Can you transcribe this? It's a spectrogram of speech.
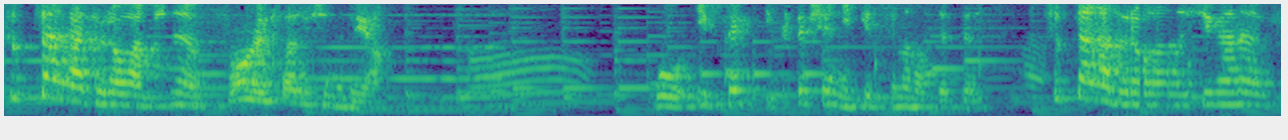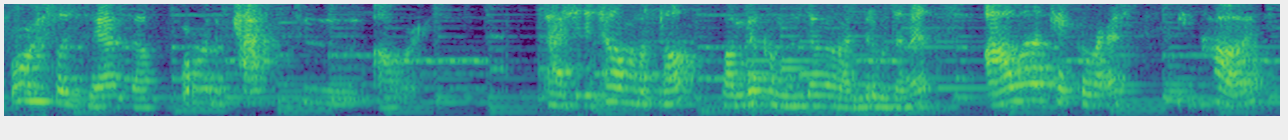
숫자가 들어가면은 for를 써주시면 돼요. 아, 뭐 except, exception이 있겠지만 어쨌든 숫자가 들어가는 시간은 for를 써주세요. 그래서 for the past two hours. 다시 처음부터 완벽한 문장을 만들어 보자면 I wanna take a rest because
